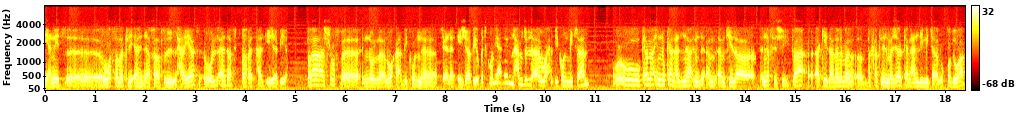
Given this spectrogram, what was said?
يعني آه، وصلت لأهدافها في الحياة والأهداف بطبيعة الحال ايجابيه. فشوف إنه الواقع بيكون فعلا إيجابي وبتكون يعني الحمد لله الواحد بيكون مثال وكما إنه كان عندنا أمثلة نفس الشيء. فأكيد أنا لما دخلت للمجال كان عندي مثال وقدوة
